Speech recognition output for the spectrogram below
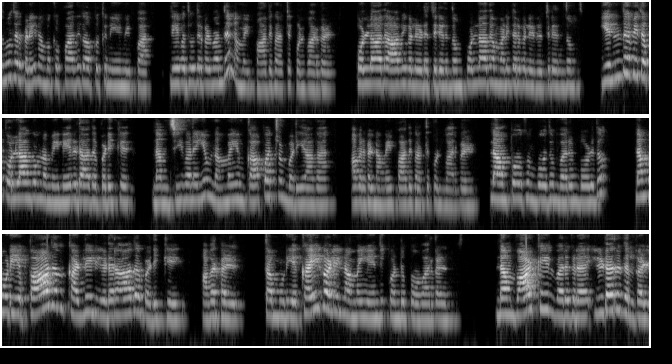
தூதர்களை நமக்கு பாதுகாப்புக்கு நியமிப்பார். தேவ தூதர்கள் வந்து நம்மை பாதுகாத்துக் கொள்வார்கள். பொல்லாத ஆவிகளிடத்திலிருந்தும் பொல்லாத மனிதர்களிடத்திலிருந்தும் எந்தவித பொல்லாங்கும் நம்மை நேரிடாதபடிக்கு நம் ஜீவனையும் நம்மையும் காப்பாற்றும்படியாக அவர்கள் நம்மை பாதுகாத்துக் கொள்வார்கள். நாம் போகும்போதும் வரும்பொழுதும் நம்முடைய பாதம் கல்லில் இடராதபடிக்கு அவர்கள் தம்முடைய கைகளில் நம்மை ஏந்தி கொண்டு போவார்கள். நம் வாழ்க்கையில் வருகிற இடறுதல்கள்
